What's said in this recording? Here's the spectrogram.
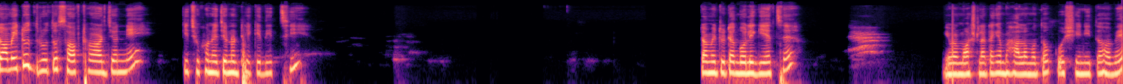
টমেটো দ্রুত সফট হওয়ার জন্যে কিছুক্ষণের জন্য ঢেকে দিচ্ছি। টমেটোটা গলে গিয়েছে। এবার মশলাটাকে ভালো মতো কষিয়ে নিতে হবে।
